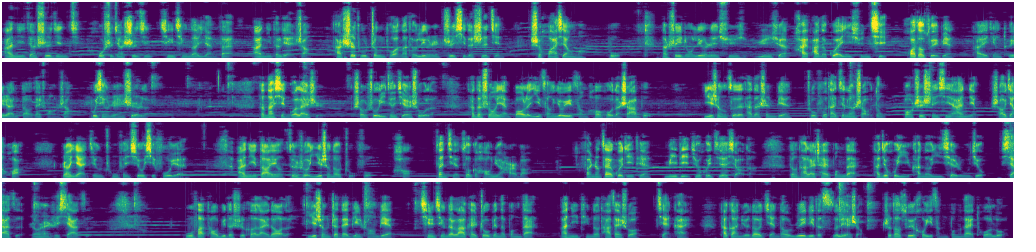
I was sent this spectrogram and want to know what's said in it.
安妮将湿巾，护士将湿巾轻轻地掩在安妮的脸上。她试图挣脱那条令人窒息的湿巾。是花香吗？不，那是一种令人熏晕眩、害怕的怪异熏气。话到嘴边，他已经颓然倒在床上，不省人事了。当他醒过来时，手术已经结束了。他的双眼包了一层又一层厚厚的纱布。医生坐在他的身边，嘱咐他尽量少动，保持身心安宁，少讲话，让眼睛充分休息复原。安妮答应遵守医生的嘱咐。好，暂且做个好女孩吧。反正再过几天，谜底就会揭晓的。等他来拆绷带。他就会一看到一切如旧，瞎子仍然是瞎子。无法逃避的时刻来到了，医生站在病床边，轻轻地拉开周边的绷带。安妮听到他在说：“剪开。”她感觉到剪刀锐利的撕裂声，直到最后一层绷带脱落。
